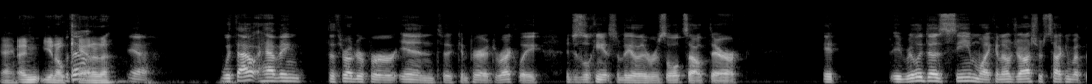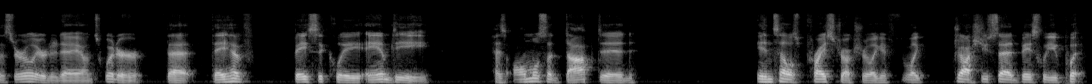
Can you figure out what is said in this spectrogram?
Okay, and you know without, Canada. Yeah, without having the Threadripper in to compare it directly, and just looking at some of the other results out there, it it really does seem like I know Josh was talking about this earlier today on Twitter that they have basically AMD has almost adopted Intel's price structure. Like if like Josh, you said basically you put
